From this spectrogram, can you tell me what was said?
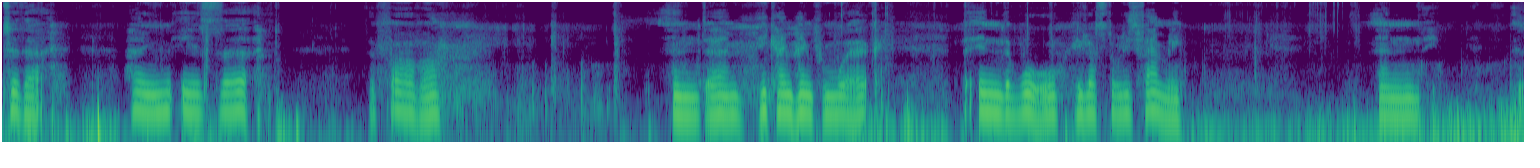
to that home is that the father and um, he came home from work but in the war he lost all his family. And the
